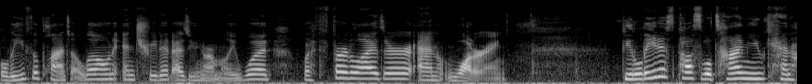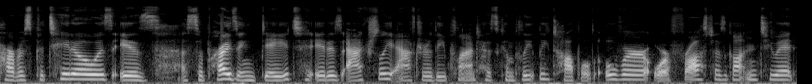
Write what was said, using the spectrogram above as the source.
leave the plant alone and treat it as you normally would with fertilizer and watering. The latest possible time you can harvest potatoes is a surprising date. It is actually after the plant has completely toppled over or frost has gotten to it.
